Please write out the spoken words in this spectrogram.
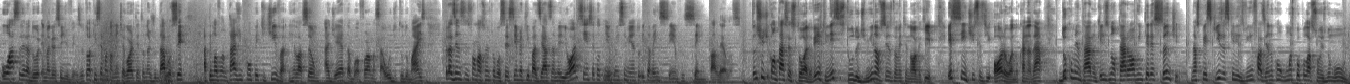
o acelerador emagrecer de vez. Eu estou aqui semanalmente agora tentando ajudar você a ter uma vantagem competitiva em relação à dieta, boa forma, saúde e tudo mais trazendo essas informações para você sempre aqui baseadas na melhor ciência que eu tenho conhecimento e também sempre sem balelas. Então deixa eu te contar essa história. Veja que nesse estudo de 1999 aqui, esses cientistas de Ottawa, no Canadá, documentaram que eles notaram algo interessante nas pesquisas que eles vinham fazendo com algumas populações no mundo.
